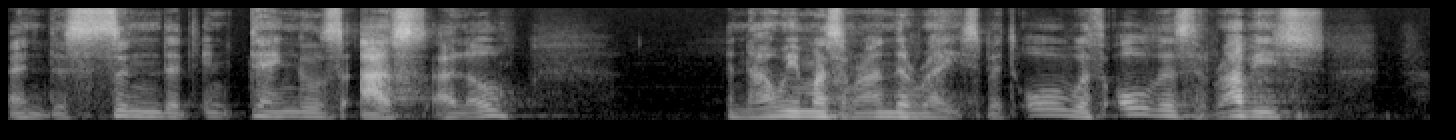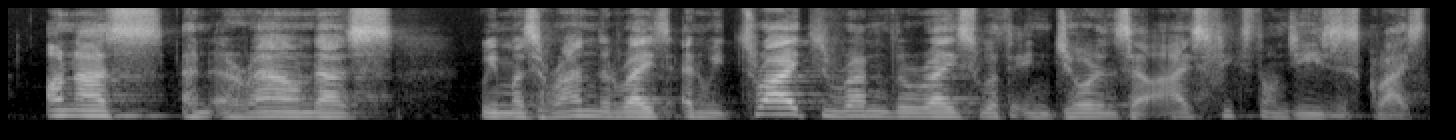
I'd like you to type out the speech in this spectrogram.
and the sin that entangles us. Hello? And now we must run the race. But all with all this rubbish on us and around us, we must run the race. And we try to run the race with endurance, our eyes fixed on Jesus Christ.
